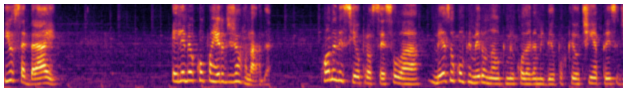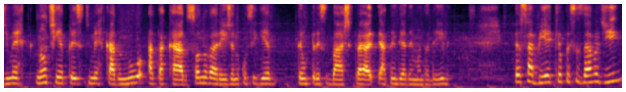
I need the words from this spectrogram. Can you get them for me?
E o Sebrae, ele é meu companheiro de jornada. Quando iniciei o processo lá, mesmo com o primeiro não que meu colega me deu, porque eu tinha preço de não tinha preço de mercado no atacado, só no varejo, eu não conseguia ter um preço baixo para atender a demanda dele, eu sabia que eu precisava de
